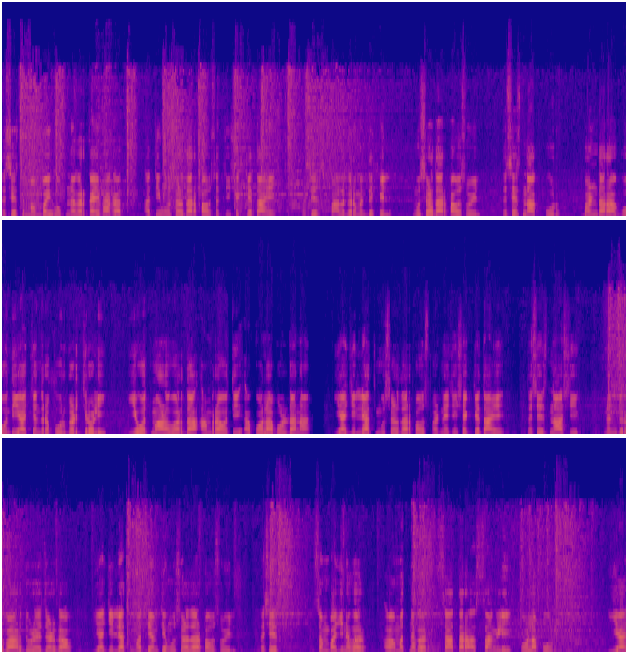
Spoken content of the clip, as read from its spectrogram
तसेच मुंबई उपनगर काही भागात अतिमुसळधार पावसाची शक्यता आहे. तसेच पालघरमध्ये देखील मुसळधार पाऊस होईल. तसेच नागपूर भंडारा गोंदिया चंद्रपूर गडचिरोली यवतमाळ वर्धा अमरावती अकोला बुलढाणा या जिल्ह्यात मुसळधार पाऊस पडण्याची शक्यता आहे. तसेच नाशिक नंदुरबार धुळे जळगाव या जिल्ह्यात मध्यम ते मुसळधार पाऊस होईल. तसेच संभाजीनगर अहमदनगर सातारा सांगली कोल्हापूर या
